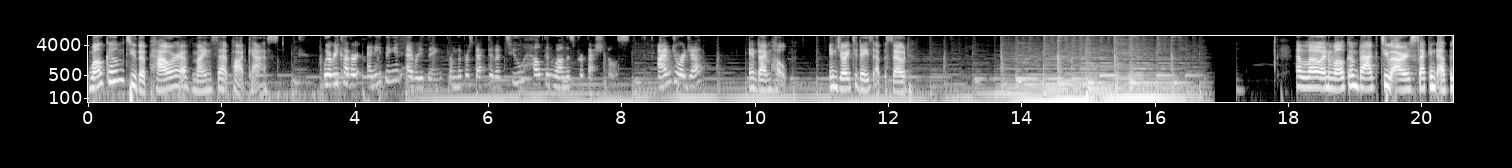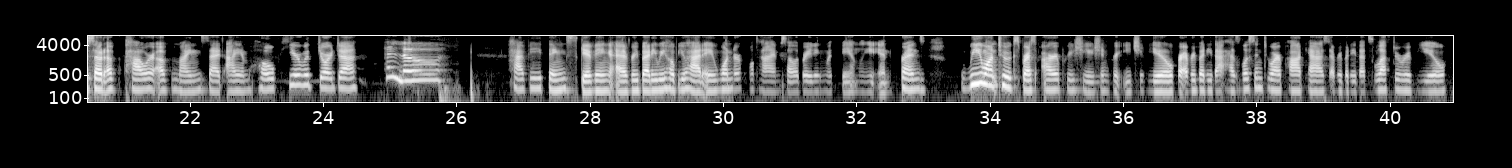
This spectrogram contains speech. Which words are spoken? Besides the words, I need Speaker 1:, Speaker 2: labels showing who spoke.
Speaker 1: Welcome to the Power of Mindset podcast,
Speaker 2: where we cover anything and everything from the perspective of two health and wellness professionals. I'm Georgia.
Speaker 1: And I'm Hope. Enjoy today's episode. Hello, and welcome back to our second episode of Power of Mindset. I am Hope here with Georgia.
Speaker 2: Hello.
Speaker 1: Happy Thanksgiving, everybody. We hope you had a wonderful time celebrating with family and friends. We want to express our appreciation for each of you, for everybody that has listened to our podcast, everybody that's left a review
